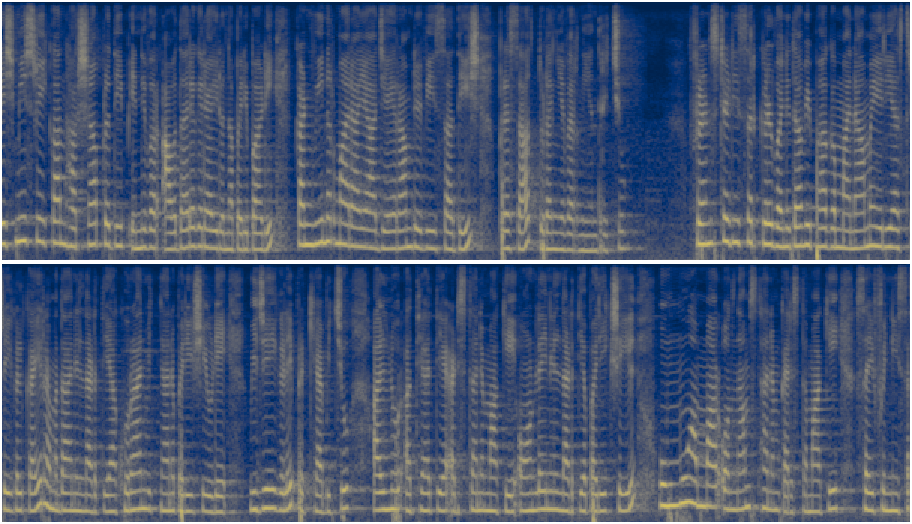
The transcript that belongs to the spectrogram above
രശ്മി ശ്രീകാന്ത് ഹർഷ പ്രദീപ് എന്നിവർ അവതാരകരായിരുന്ന പരിപാടി കൺവീനർമാരായ ജയറാം രവി സതീഷ് പ്രസാദ് തുടങ്ങിയവർ നിയന്ത്രിച്ചു. ഫ്രണ്ട് സ്റ്റഡി സർക്കിൾ വനിതാ വിഭാഗം മനാമ ഏരിയ സ്ത്രീകൾക്കായി റമദാനിൽ നടത്തിയ ഖുറാൻ വിജ്ഞാന പരീക്ഷയുടെ വിജയികളെ പ്രഖ്യാപിച്ചു. അൽനൂർ അധ്യായത്തെ അടിസ്ഥാനമാക്കി ഓൺലൈനിൽ നടത്തിയ പരീക്ഷയിൽ ഉമ്മു അമ്മാർ ഒന്നാം സ്ഥാനം കരസ്ഥമാക്കി. സൈഫുന്നീസ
